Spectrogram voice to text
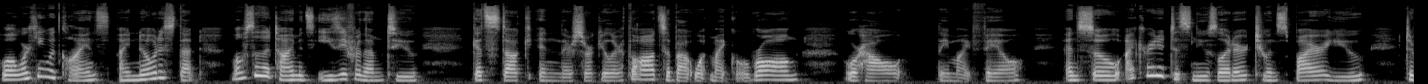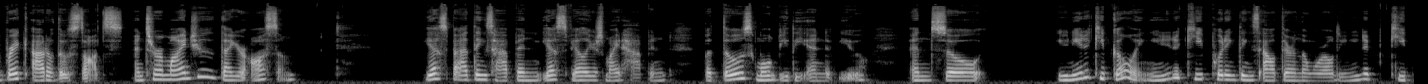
While working with clients, I noticed that most of the time it's easy for them to get stuck in their circular thoughts about what might go wrong or how they might fail. And so I created this newsletter to inspire you to break out of those thoughts and to remind you that you're awesome. Yes, bad things happen. Yes, failures might happen, but those won't be the end of you. And so you need to keep going. You need to keep putting things out there in the world. You need to keep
